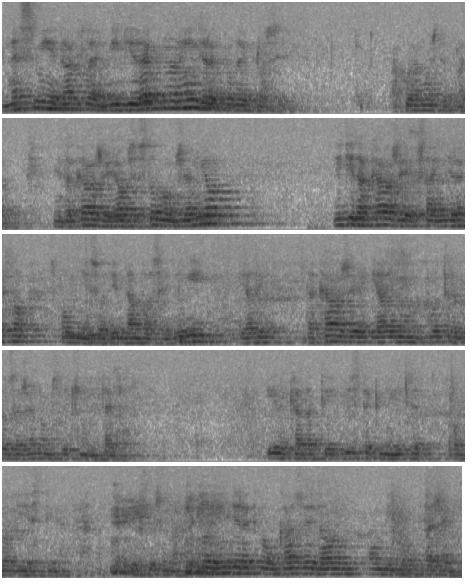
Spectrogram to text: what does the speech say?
Ne smije, dakle, ni direktno, ni indirektno da je prosi. Ako je možete pratiti. Ni da kaže, ja se s tobom ženio, niti da kaže šta indirektno, spominje se od Ibn Abbas i drugi, jeli, da kaže ja imam potrebu za ženom sličnom tebi. Ili kada ti istekne ide obavijesti me. Znači, to je indirektno ukazuje da on, on bi da ženi.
